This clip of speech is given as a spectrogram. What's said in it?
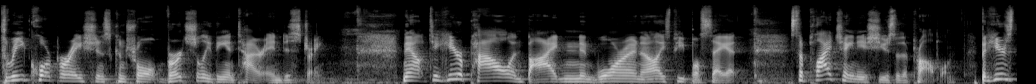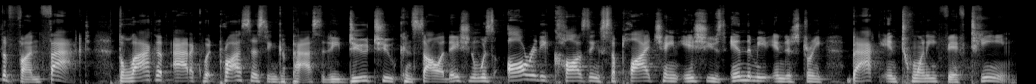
three corporations control virtually the entire industry. Now, to hear Powell and Biden and Warren and all these people say it, supply chain issues are the problem. But here's the fun fact the lack of adequate processing capacity due to consolidation was already causing supply chain issues in the meat industry back in 2015.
